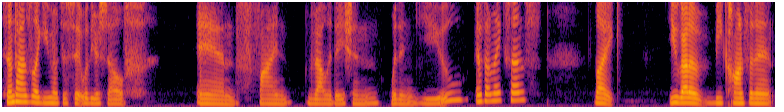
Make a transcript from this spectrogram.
sometimes like you have to sit with yourself and find validation within you, if that makes sense. Like you gotta be confident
